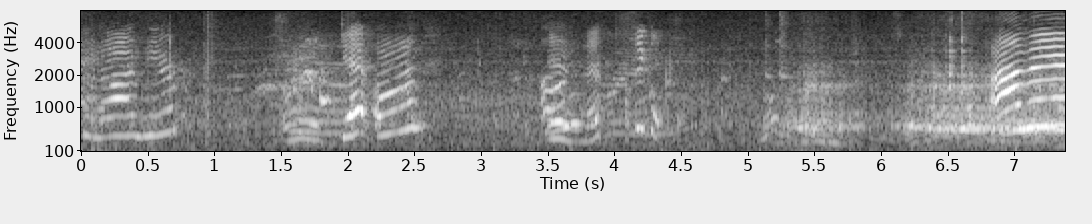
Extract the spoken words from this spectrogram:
so now I'm here. I'm gonna get on and let's go. I'm here!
